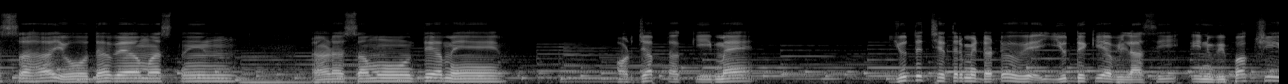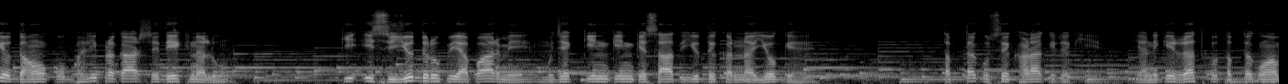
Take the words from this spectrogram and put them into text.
सह योद्धव्यमस्मिन्, रणसमुद्य में। और जब तक कि मैं युद्ध क्षेत्र में डटे हुए युद्ध के अभिलाषी इन विपक्षी योद्धाओं को भली प्रकार से देख न लूँ कि इस युद्ध रूप व्यापार में मुझे किन किन के साथ युद्ध करना योग्य है। तब तक उसे खड़ा कर रखिए। यानी कि रथ को तब तक वहाँ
